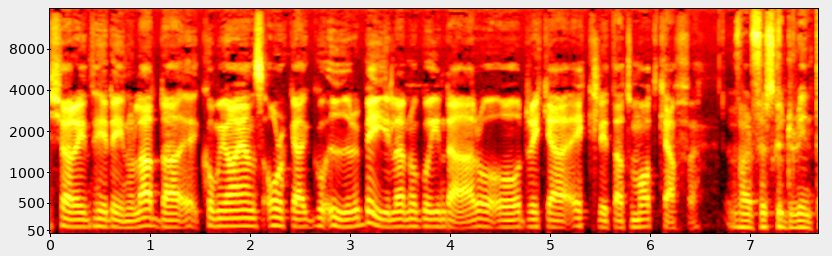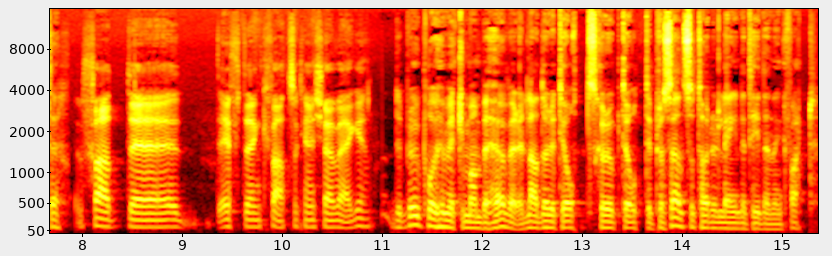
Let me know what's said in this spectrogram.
köra in till Hedin och ladda. Eh, kommer jag ens orka gå ur bilen och gå in där och, och dricka äckligt automatkaffe? Varför skulle du inte? För att eh, efter en kvart så kan jag köra vägen. Det beror på hur mycket man behöver. Laddar du till 80, ska du upp till 80% så tar det längre tid än en kvart.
